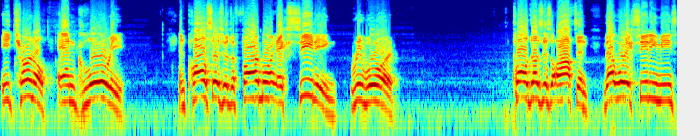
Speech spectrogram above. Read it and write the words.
eternal, and glory. And Paul says there's a far more exceeding reward. Paul does this often. That word exceeding means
